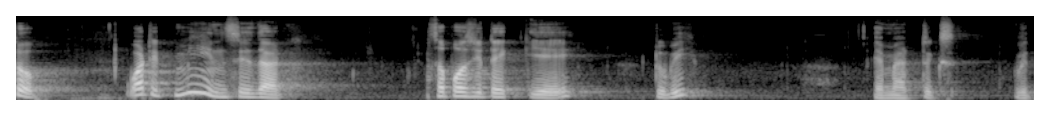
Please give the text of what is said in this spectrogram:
So what it means is that suppose you take A to be a matrix with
